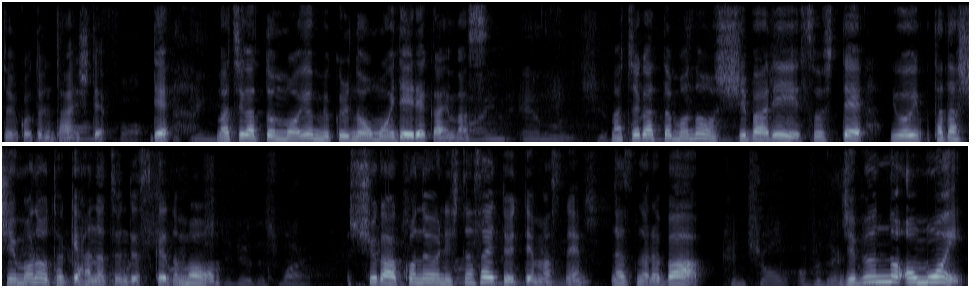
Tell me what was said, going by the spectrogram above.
ということに対して。で間違った思いをみくりの思いで入れ替えます。間違ったものを縛りそして良い正しいものを解き放つんですけども主がこのようにしなさいと言っていますね。なぜならば自分の思い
